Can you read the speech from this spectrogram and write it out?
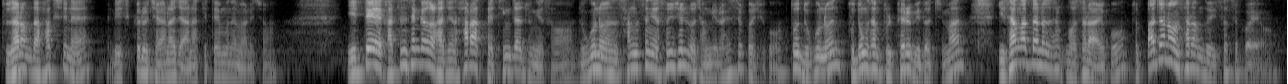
두 사람 다 확신에 리스크를 제한하지 않았기 때문에 말이죠. 이때 같은 생각을 가진 하락 베팅자 중에서 누구는 상승의 손실로 정리를 했을 것이고 또 누구는 부동산 불패를 믿었지만 이상하다는 것을 알고 좀 빠져나온 사람도 있었을 거예요.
